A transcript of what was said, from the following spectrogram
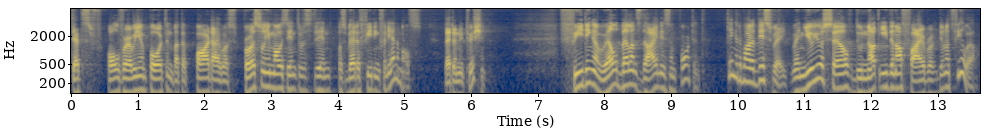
That's all very important, but the part I was personally most interested in was better feeding for the animals, better nutrition. Feeding a well balanced diet is important. Think about it this way when you yourself do not eat enough fiber, you do not feel well.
